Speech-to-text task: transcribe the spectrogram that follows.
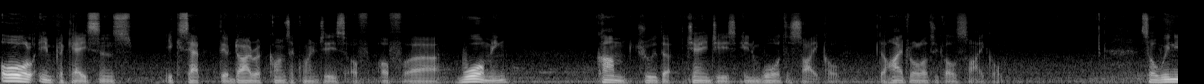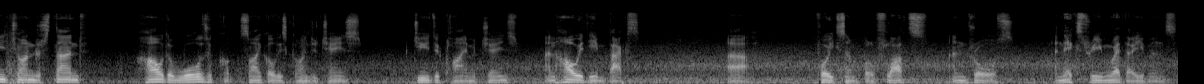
all implications except the direct consequences of, of uh, warming come through the changes in water cycle, the hydrological cycle. So we need to understand how the water cycle is going to change due to climate change and how it impacts, uh, for example, floods and droughts and extreme weather events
